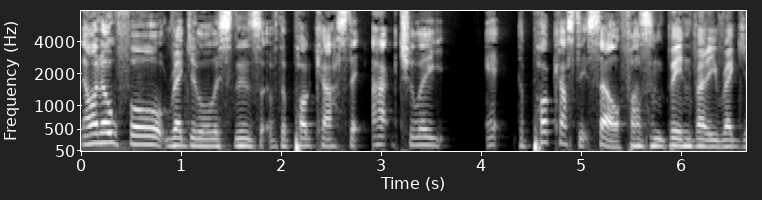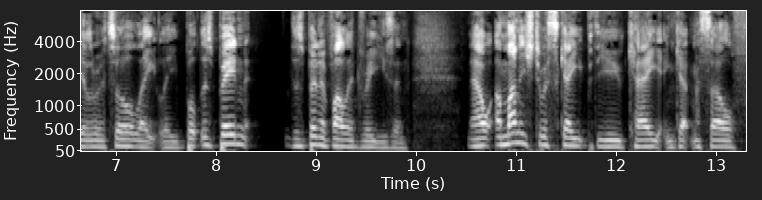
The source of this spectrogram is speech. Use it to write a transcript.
Now, I know for regular listeners of the podcast, it actually, it, the podcast itself hasn't been very regular at all lately, but there's been, there's been a valid reason. Now, I managed to escape the UK and get myself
